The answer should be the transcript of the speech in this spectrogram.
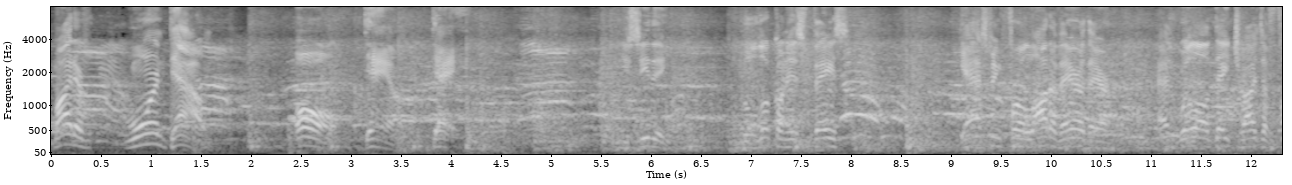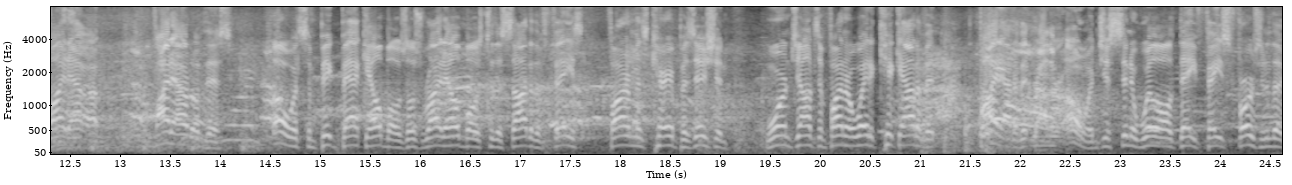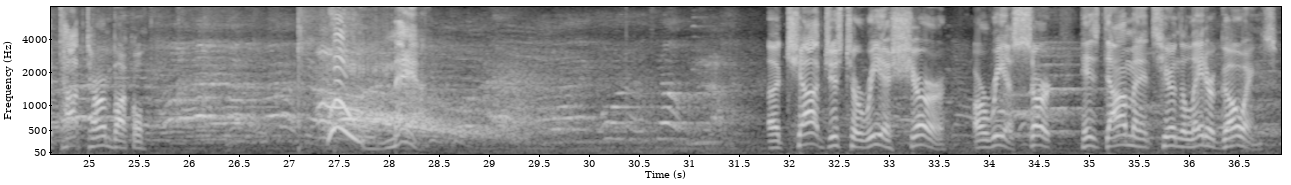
might have worn down all damn day. You see the, the look on his face, gasping for a lot of air there as Will All Day tries to fight out, fight out of this. Oh, with some big back elbows, those right elbows to the side of the face. Fireman's carry position. Warren Johnson finding a way to kick out of it, fight out of it rather. Oh, and just send it Will all day face first into the top turnbuckle. Woo, man. A chop just to reassure or reassert his dominance here in the later goings.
